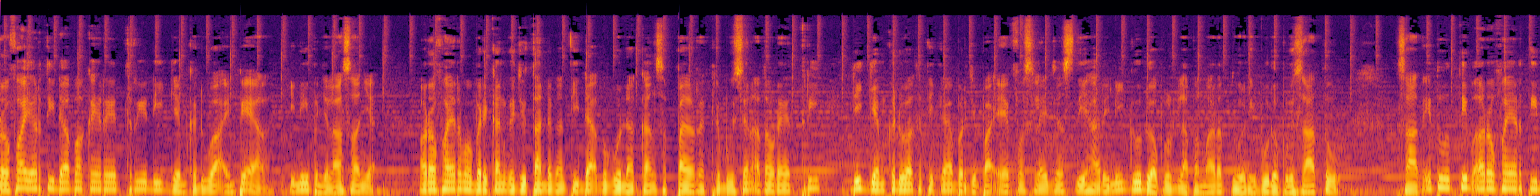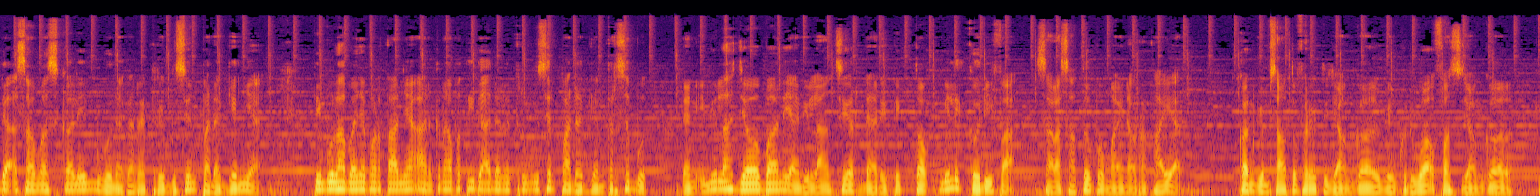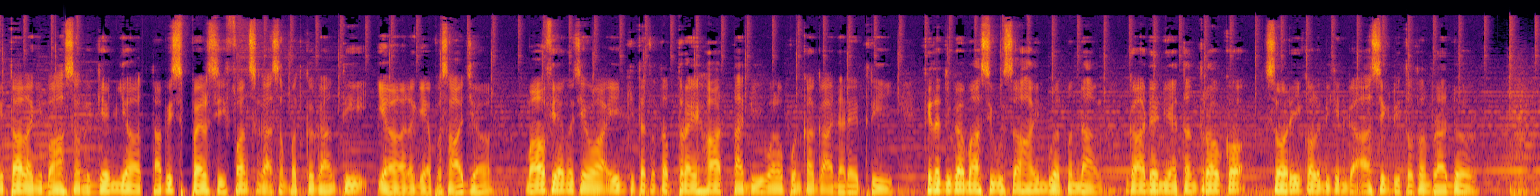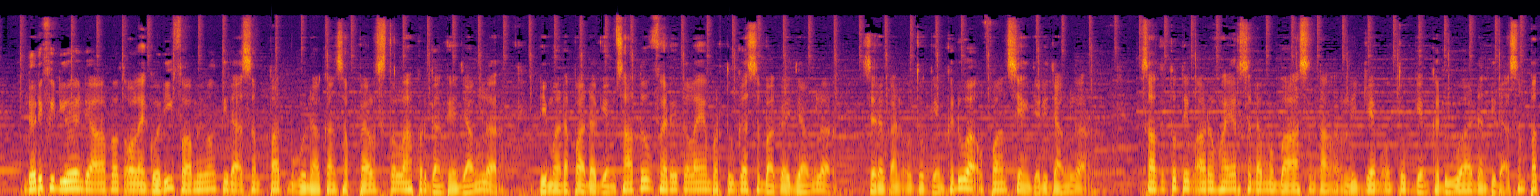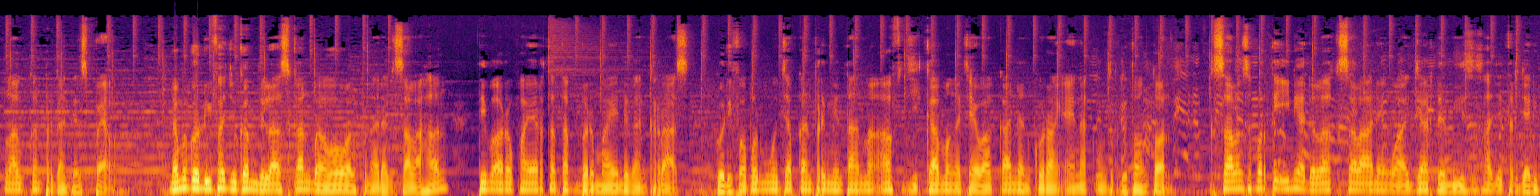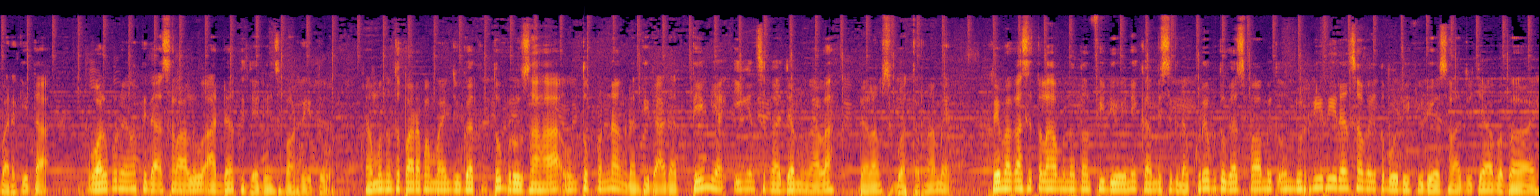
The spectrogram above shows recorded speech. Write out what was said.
Fire tidak pakai retri di game kedua MPL. Ini penjelasannya. Fire memberikan kejutan dengan tidak menggunakan spell retribution atau retri di game kedua ketika berjumpa EVOS Legends di hari Minggu 28 Maret 2021. Saat itu tim Fire tidak sama sekali menggunakan retribution pada gamenya. Timbullah banyak pertanyaan kenapa tidak ada retribution pada game tersebut dan inilah jawaban yang dilansir dari TikTok milik Godiva, salah satu pemain Fire. Kan game satu variety jungle, game kedua advance jungle. Kita lagi bahas early gamenya, tapi spell si Vance nggak sempat keganti, ya lagi apa saja. Maaf ya ngecewain, kita tetap try hard tadi walaupun kagak ada retri. Kita juga masih usahain buat menang, gak ada niatan throw kok. Sorry kalau bikin gak asik di Toton Brother. Dari video yang diupload oleh Godiva memang tidak sempat menggunakan spell setelah pergantian jungler, di mana pada game 1 Fairy yang bertugas sebagai jungler, sedangkan untuk game kedua Vance yang jadi jungler. Saat itu tim Fire sedang membahas tentang early game untuk game kedua dan tidak sempat melakukan pergantian spell. Namun Godiva juga menjelaskan bahwa walaupun ada kesalahan, tim Fire tetap bermain dengan keras. Godiva pun mengucapkan permintaan maaf jika mengecewakan dan kurang enak untuk ditonton. Kesalahan seperti ini adalah kesalahan yang wajar dan bisa saja terjadi pada kita, walaupun memang tidak selalu ada kejadian seperti itu. Namun untuk para pemain juga tentu berusaha untuk menang dan tidak ada tim yang ingin sengaja mengalah dalam sebuah turnamen. Terima kasih telah menonton video ini. Kami segenap kurir petugas pamit undur diri dan sampai ketemu di video selanjutnya. Bye bye.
